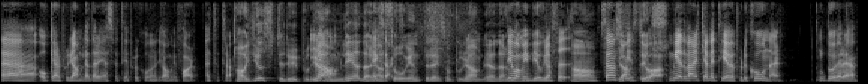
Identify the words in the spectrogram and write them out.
eh, och är programledare i SVT-produktionen Jag och min far etc. ja, just det. Du är programledare. Ja, jag såg inte dig som programledare. Det var min biografi. Ja, Sen så grattis. finns det då medverkan i tv-produktioner. Och Då är det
